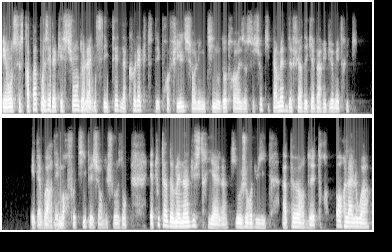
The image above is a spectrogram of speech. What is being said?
Et on ne se sera pas posé la question de la licéité de la collecte des profils sur LinkedIn ou d'autres réseaux sociaux qui permettent de faire des gabarits biométriques et d'avoir des morphotypes et ce genre de choses. Donc, il y a tout un domaine industriel hein, qui aujourd'hui a peur d'être hors la loi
